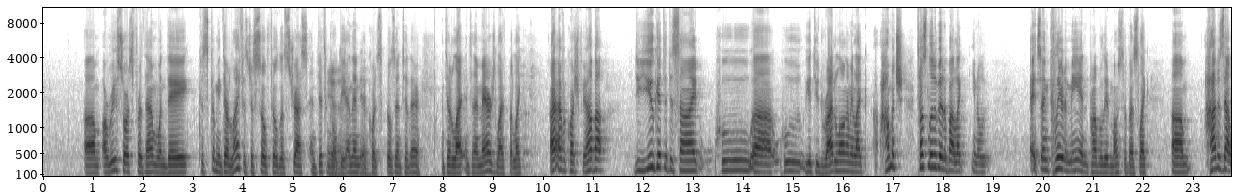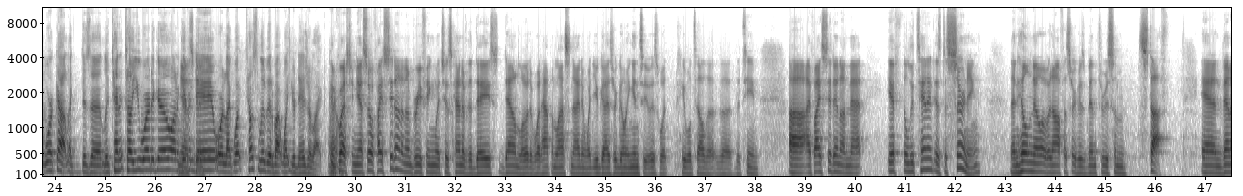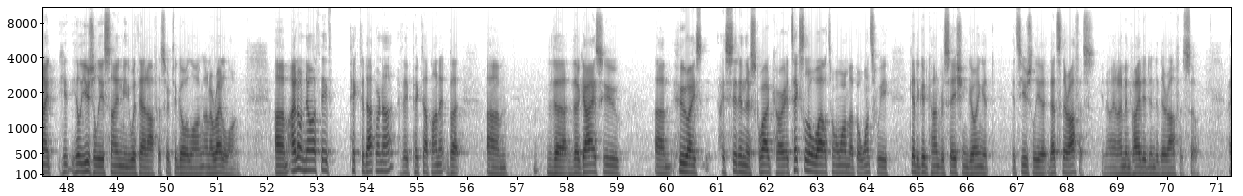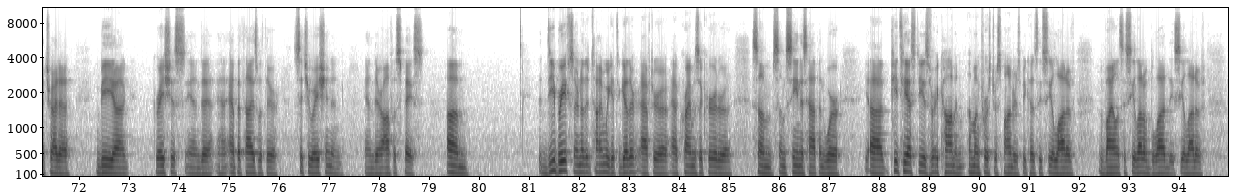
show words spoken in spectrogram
um, a resource for them when they, because I mean, their life is just so filled with stress and difficulty, Yeah, and then yeah. of course spills into their, into their into their marriage life. But like, I have a question for you. How about, do you get to decide who uh, who you get to ride along? I mean, like, how much? Tell us a little bit about like, you know, it's unclear to me and probably to most of us. Like, um, how does that work out? Like, does a lieutenant tell you where to go on a Yeah, given day, or like what? Tell us a little bit about what your days are like. Good right? question. Yeah. So if I sit on an briefing, which is kind of the day's download of what happened last night and what you guys are going into, is what he will tell the, the, the team. Uh, if I sit in on that, if the lieutenant is discerning, then he'll know of an officer who's been through some stuff. And then I, he, he'll usually assign me with that officer to go along on a ride along. Um, I don't know if they've picked it up or not, if they've picked up on it, but um, the, the guys who, um, who I, I sit in their squad car, it takes a little while to warm up, but once we get a good conversation going, it, it's usually, a, that's their office, you know, and I'm invited into their office. So I try to be uh, gracious and uh, empathize with their situation and, and their office space. Um, debriefs are another time we get together after a, a crime has occurred or a, some, some scene has happened where uh, PTSD is very common among first responders because they see a lot of violence, they see a lot of blood, they see a lot of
